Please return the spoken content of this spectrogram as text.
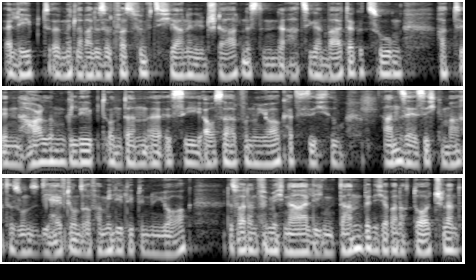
erlebt äh, mittlerweile seit fast 50 Jahren in den Staaten, ist dann in den 80ern weitergezogen, hat in Harlem gelebt und dann äh, ist sie außerhalb von New York, hat sie sich so ansässig gemacht. Also die Hälfte unserer Familie lebt in New York. Das war dann für mich naheliegend. Dann bin ich aber nach Deutschland,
